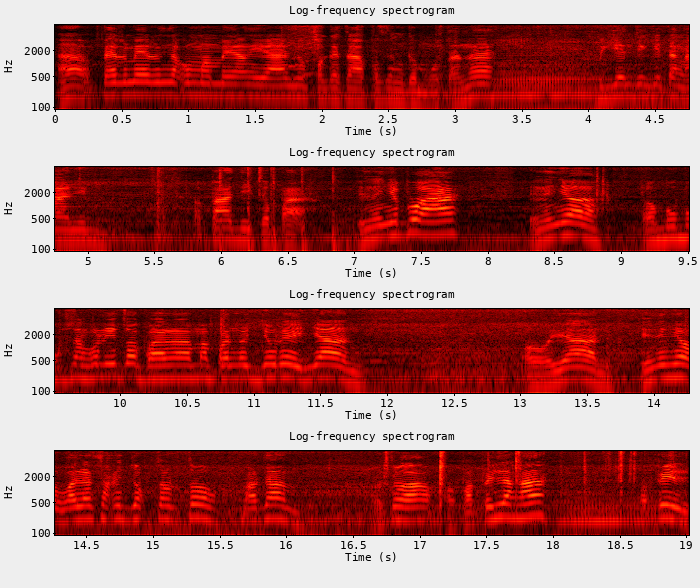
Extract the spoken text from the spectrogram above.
Ah, pero meron akong mamayang iano pagkatapos ng gamutan na. Bigyan din kitang anib pa dito pa. Tingnan niyo po ha. Tingnan niyo. O, bubuksan ko rito para mapanood nyo rin. Yan. O, yan. Tingnan nyo. Walang sakit doktor to, madam. O, to ha. O, papel lang ha. Papel.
